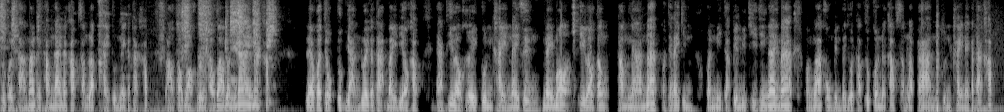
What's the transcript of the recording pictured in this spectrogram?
ทุกคนสามารถไปทำได้นะครับสำหรับไข่ตุ๋นในกระทะครับเราต้องบอกเลยครับว่ามันง่ายมากครับแล้วก็จบทุกอย่างด้วยกระทะใบเดียวครับจากที่เราเคยตุนไข่ในซึ่งในหม้อที่เราต้องทำงานมากกว่าจะได้กิน วันนี้จะเป็นวิธีที่ง่ายมากหวังว่าคงเป็นประโยชน์กับทุกคนนะครับสำหรับการตุนไข่ในกระทะครับ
